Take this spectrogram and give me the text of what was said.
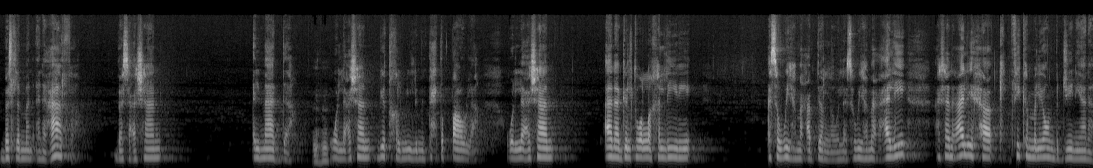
بس لما أنا عارفة بس عشان المادة ولا عشان بيدخل من اللي من تحت الطاولة ولا عشان أنا قلت والله خليني أسويها مع عبد الله ولا أسويها مع علي عشان علي. في كم مليون بتجيني أنا.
